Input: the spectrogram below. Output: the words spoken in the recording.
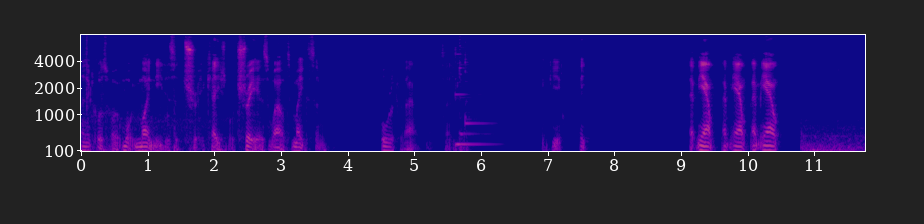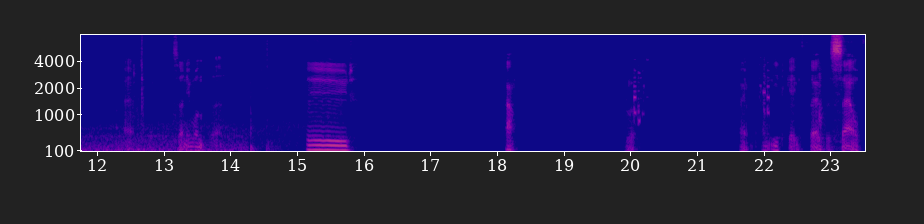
And of course what, we might need is a tree, occasional tree as well to make some. Oh look at that. Thank you. Let me out, let me out, let me out. Um, certainly want the food. I need to go further south.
